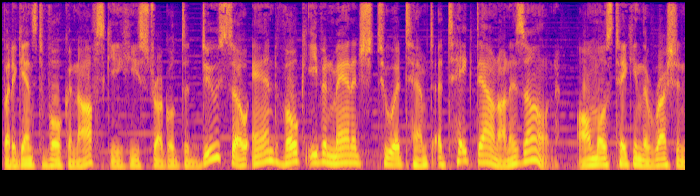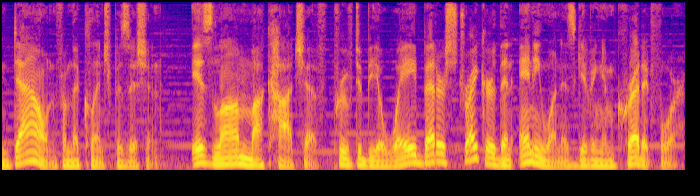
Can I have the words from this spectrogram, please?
But against Volkanovski, he struggled to do so and Volk even managed to attempt a takedown on his own, almost taking the Russian down from the clinch position. Islam Makhachev proved to be a way better striker than anyone is giving him credit for.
